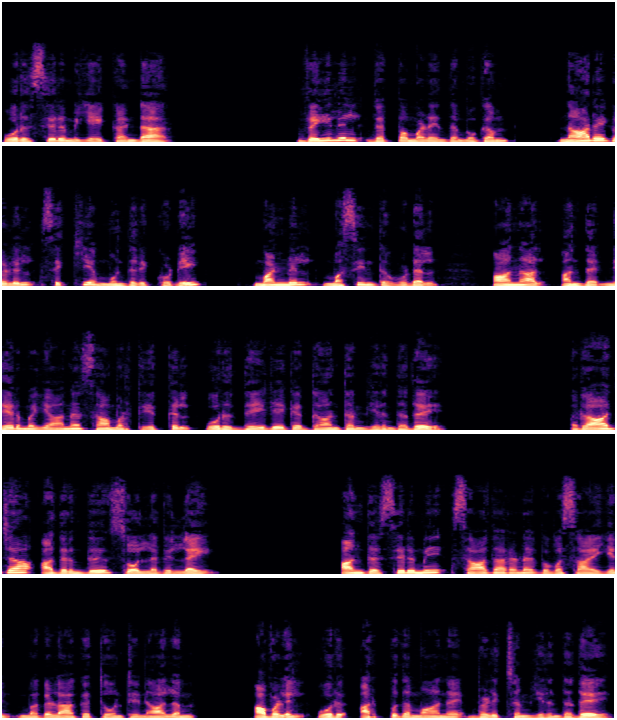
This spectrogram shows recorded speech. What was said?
ஒரு சிறுமியை கண்டார். வெயிலில் வெப்பமடைந்த முகம் நாரைகளில் சிக்கிய முந்திரிக் கொடி மண்ணில் மசிந்த உடல் ஆனால் அந்த நேர்மையான சாமர்த்தியத்தில் ஒரு தெய்வீக காந்தம் இருந்தது. ராஜா அதிர்ந்து சொல்லவில்லை. அந்த சிறுமி சாதாரண விவசாயியின் மகளாக தோன்றினாலும் அவளில் ஒரு அற்புதமான வெளிச்சம் இருந்தது.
